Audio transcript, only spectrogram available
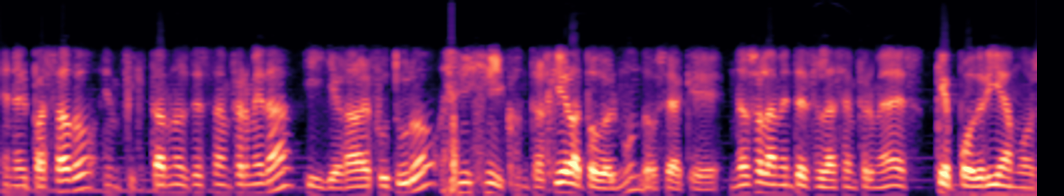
en el pasado, infectarnos de esta enfermedad y llegar al futuro y contagiar a todo el mundo. O sea que no solamente es las enfermedades que podríamos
